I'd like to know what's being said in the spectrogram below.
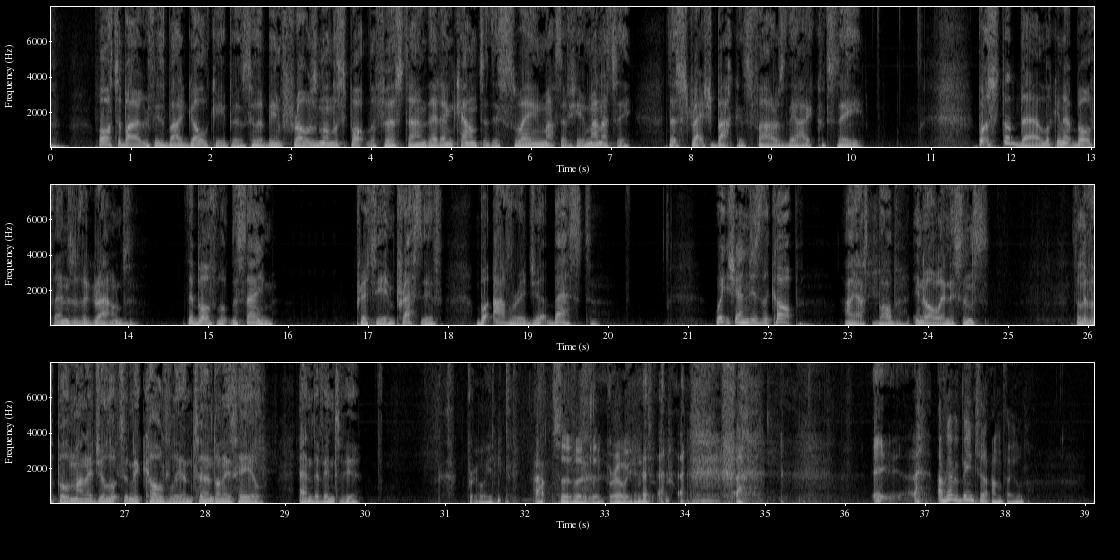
autobiographies by goalkeepers who had been frozen on the spot the first time they'd encountered this swaying mass of humanity that stretched back as far as the eye could see. But stood there looking at both ends of the ground, they both looked the same. Pretty impressive, but average at best. Which end is the Kop? I asked Bob in all innocence. The Liverpool manager looked at me coldly and turned on his heel. End of interview. Brilliant. Absolutely brilliant. It- I've never been to Anfield.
